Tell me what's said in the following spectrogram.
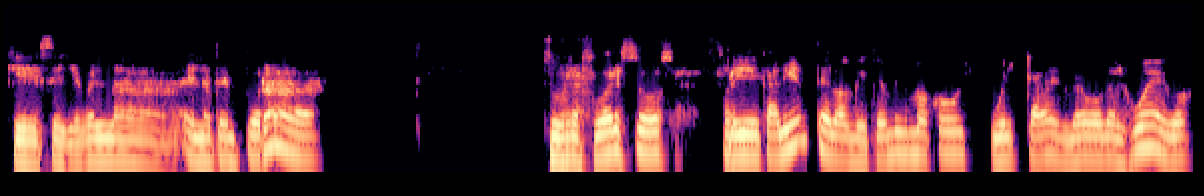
que se lleva en la, en la temporada. Sus refuerzos frío y caliente lo admitió el mismo coach Will Cannon luego del juego.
